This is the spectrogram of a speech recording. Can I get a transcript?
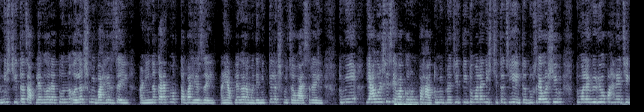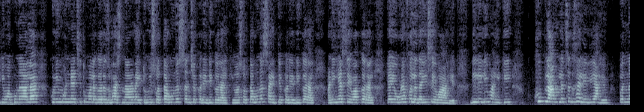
निश्चितच आपल्या घरातून अलक्ष्मी बाहेर जाईल आणि नकारात्मकता बाहेर जाईल आणि आपल्या घरामध्ये नित्यलक्ष्मीचा वास राहील. तुम्ही यावर्षी सेवा करून पहा. तुम्ही प्रचिती तुम्हाला निश्चितच येईल. तर दुसऱ्या वर्षी तुम्हाला व्हिडिओ पाहण्याची किंवा कुणाला कुणी म्हणण्याची तुम्हाला गरज भासणार नाही. तुम्ही स्वतःहूनच संच खरेदी कराल किंवा स्वतःहूनच साहित्य खरेदी कराल आणि ह्या सेवा कराल. या एवढ्या फलदायी सेवा आहेत. दिलेली माहिती खूप लांबलचक झालेली आहे. पण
